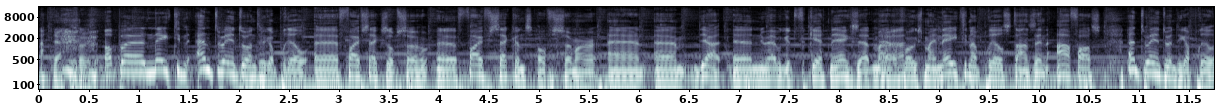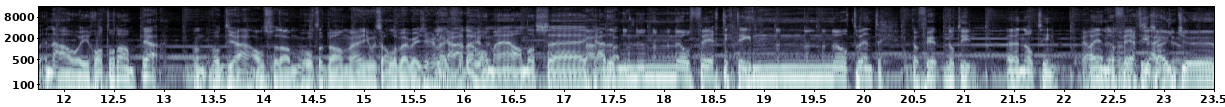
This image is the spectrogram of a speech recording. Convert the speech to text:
eh, Ja, sorry. Op eh, 19 en 22 april, eh 5 seconds, of so, eh, Five seconds of Summer. En ehm, ja, eh, nu heb ik het verkeerd neergezet. Maar Ja. volgens mij 19 april staan ze in AFAS. En 22 april in Ahoy, Rotterdam. Ja, want, want ja, Amsterdam, Rotterdam, hè, je moet ze allebei een beetje gelijk ja, verdelen. daarom hè. Anders eh, gaat het 040 tegen 020. Oh, 14 010. Eh 010. Ja, oh ja, dat 040 is is eindje.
